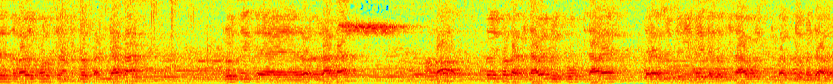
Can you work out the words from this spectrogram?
reprezentowały Polskę na Mistrzostwach Świata w różnych e, latach. No, były poza finałem, były w półfinale. Teraz życzymy im wejścia do finału i walki o medale.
